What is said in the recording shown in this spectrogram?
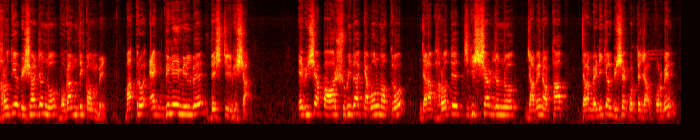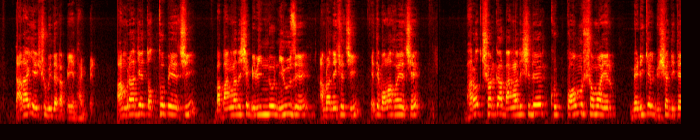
ভারতীয় ভিসার জন্য ভোগান্তি কমবে। মাত্র একদিনেই মিলবে দেশটির ভিসা। এ ভিসা পাওয়ার সুবিধা কেবলমাত্র যারা ভারতের চিকিৎসার জন্য যাবেন, অর্থাৎ যারা মেডিকেল ভিসা করতে যা করবেন, তারাই এই সুবিধাটা পেয়ে থাকবেন। আমরা যে তথ্য পেয়েছি বা বাংলাদেশে বিভিন্ন নিউজে আমরা দেখেছি, এতে বলা হয়েছে, ভারত সরকার বাংলাদেশিদের খুব কম সময়ের মেডিকেল ভিসা দিতে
